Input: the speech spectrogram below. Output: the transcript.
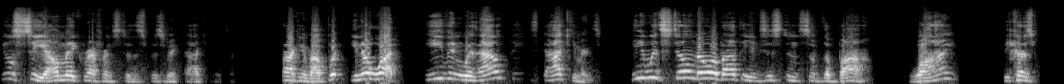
you'll see. I'll make reference to the specific documents I'm talking about. But you know what? Even without these documents, he would still know about the existence of the bomb. Why? Because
